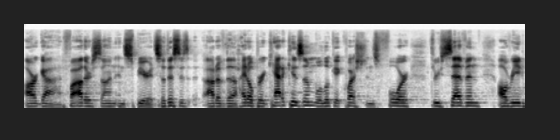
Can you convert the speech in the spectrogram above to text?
our God, Father, Son, and Spirit. So this is out of the Heidelberg Catechism. We'll look at questions four through seven. I'll read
